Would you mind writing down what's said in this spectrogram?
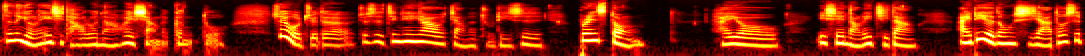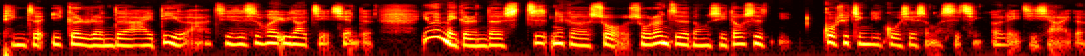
真的有人一起讨论啊，会想的更多。所以我觉得就是今天要讲的主题是 brainstorm，还有一些脑力激荡。idea 的东西啊，都是凭着一个人的 idea 啊，其实是会遇到界限的，因为每个人的知那个所所认知的东西，都是过去经历过些什么事情而累积下来的。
